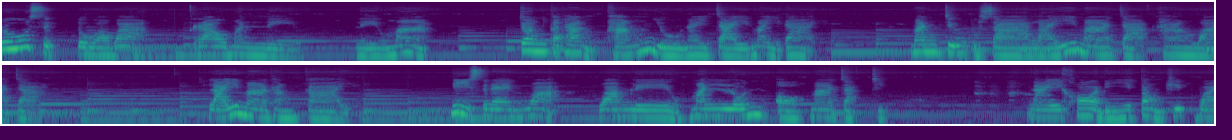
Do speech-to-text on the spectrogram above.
รู้สึกตัวว่าเรามันเลว เลวมาก จนกระทั่งขังอยู่ในใจไม่ได้ มันจึงอุตส่าห์ไหลมาจากทางวาจา ไหลมาทางกาย นี่แสดงว่าความเลวมันล้นออกมาจากจิต ในข้อนี้ต้องคิดไว้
